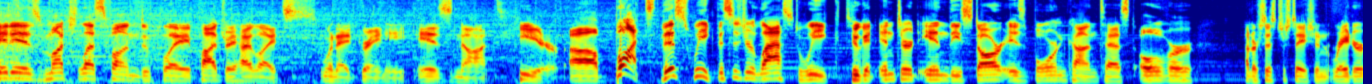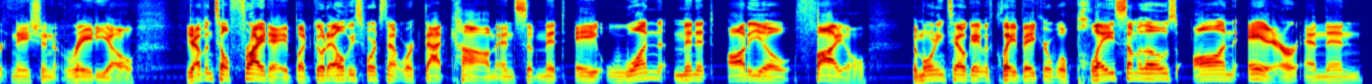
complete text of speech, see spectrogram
It is much less fun to play Padre highlights when Ed Graney is not here. Uh, but this week, this is your last week to get entered in the Star is Born contest over at our sister station, Raider Nation Radio. You have until Friday, but go to lvsportsnetwork.com and submit a one minute audio file. The morning tailgate with Clay Baker will play some of those on air. And then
